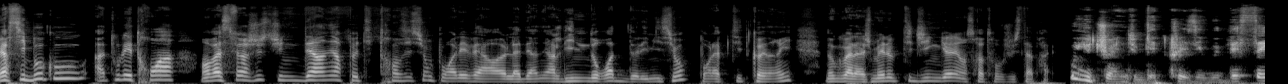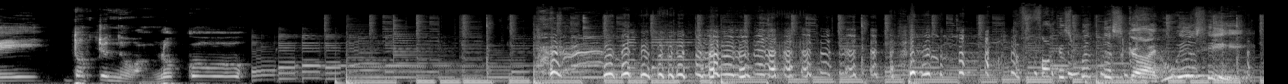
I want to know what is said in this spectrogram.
Merci beaucoup à tous les trois. On va se faire juste une dernière petite transition pour aller vers euh, la dernière ligne droite de l'émission pour la petite connerie. Donc voilà, je mets le petit jingle et on se retrouve juste après. You trying to get crazy with? This, say? Don't you know I'm loco? fuck is with this guy? Who is he?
